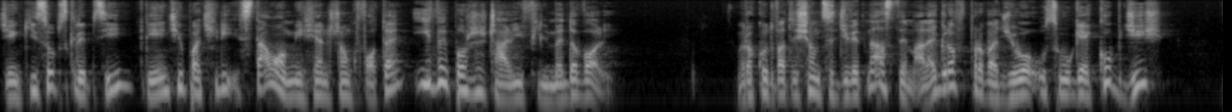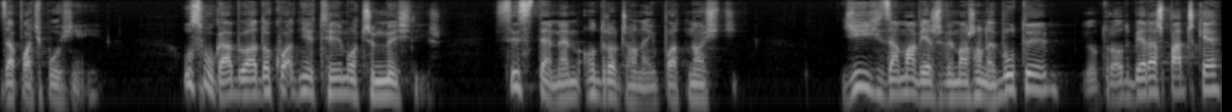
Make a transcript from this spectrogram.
Dzięki subskrypcji klienci płacili stałą miesięczną kwotę i wypożyczali filmy do woli. W roku 2019 Allegro wprowadziło usługę Kup dziś, zapłać później. Usługa była dokładnie tym, o czym myślisz systemem odroczonej płatności. Dziś zamawiasz wymarzone buty, jutro odbierasz paczkę,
